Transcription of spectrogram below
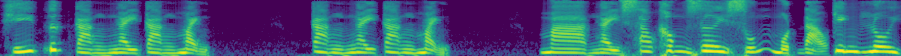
Khí tức càng ngày càng mạnh. Càng ngày càng mạnh. Mà ngày sau không rơi xuống một đạo kinh lôi.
